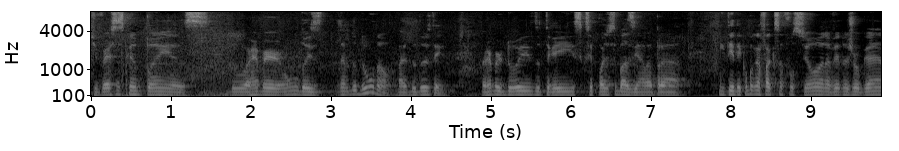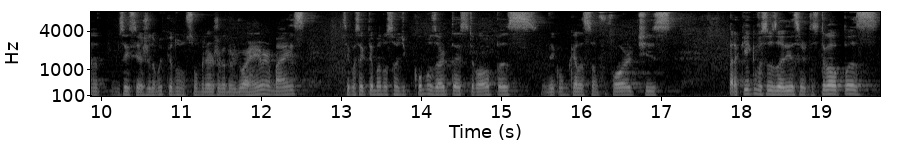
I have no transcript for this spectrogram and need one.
diversas campanhas do Warhammer 1, 2, não, do 1 não, mas do 2 tem. Warhammer 2, do 3, que você pode se basear lá pra entender como a facção funciona, vendo jogando. Não sei se ajuda muito, porque eu não sou o melhor jogador de Warhammer, mas você consegue ter uma noção de como usar tais tropas, ver como que elas são fortes, para que, que você usaria certas tropas.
